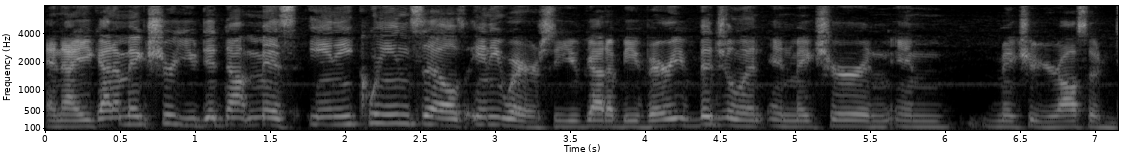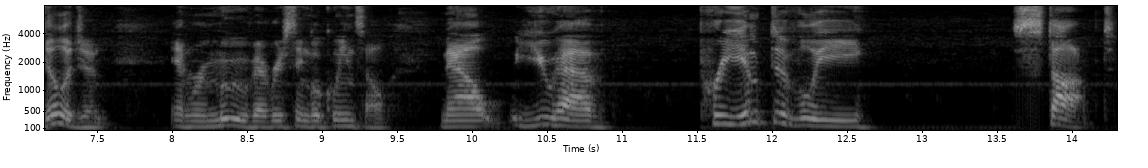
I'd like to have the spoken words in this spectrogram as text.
And now you got to make sure you did not miss any queen cells anywhere. So you've got to be very vigilant and make sure and, and make sure you're also diligent and remove every single queen cell. Now you have preemptively stopped,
